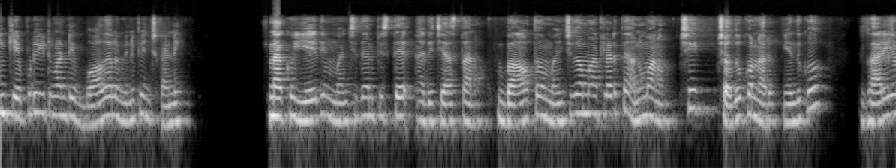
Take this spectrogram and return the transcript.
ఇంకెప్పుడు ఇటువంటి బోధలు వినిపించకండి. నాకు ఏది మంచిదనిపిస్తే అది చేస్తాను. బావతో మంచిగా మాట్లాడితే అనుమానం. ఛీ చదువుకున్నారు. ఎందుకు? భార్య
